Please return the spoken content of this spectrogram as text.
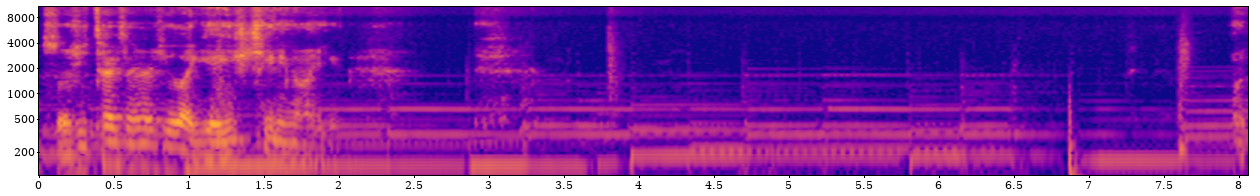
So she texting her. She's like, "Yeah, he's cheating on you." Like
